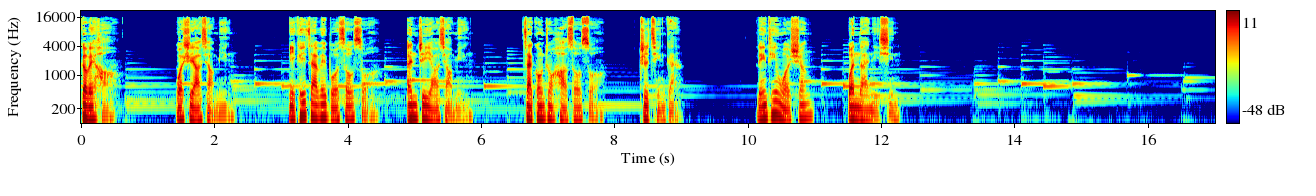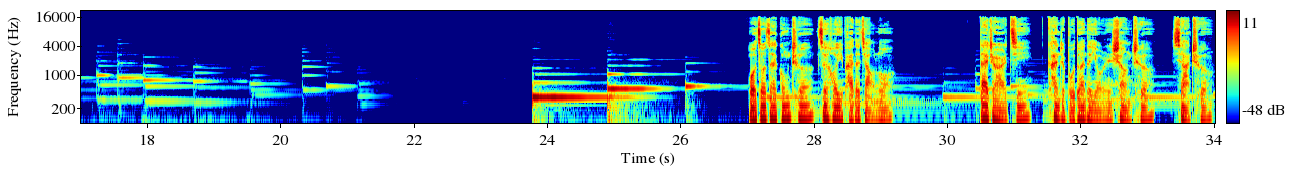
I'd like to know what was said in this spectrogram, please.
各位好，我是姚晓明，你可以在微博搜索 “ng 姚晓明”，在公众号搜索“致情感”，聆听我声，温暖你心。我坐在公车最后一排的角落。戴着耳机，看着不断的有人上车下车。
